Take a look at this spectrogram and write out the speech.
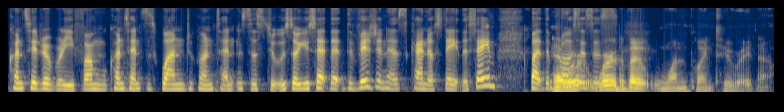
considerably from ConsenSys 1 to ConsenSys 2. So you said that the vision has kind of stayed the same, but the yeah, process we're, we're at about 1.2 right now.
